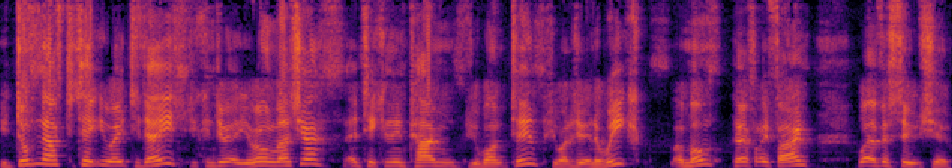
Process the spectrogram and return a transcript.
it doesn't have to take you 80 days. You can do it at your own leisure and take it in time you want to. If you want to do it in a week, a month, perfectly fine. Whatever suits you.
